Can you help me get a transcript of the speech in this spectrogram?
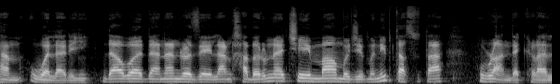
هم ولري دا و د نن ورځې لاند خبرونه چې ما مجيب منیب تاسو ته وړاندې کړل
